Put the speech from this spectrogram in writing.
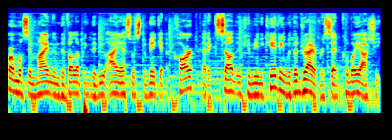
Foremost in mind in developing the new IS was to make it a car that excelled in communicating with the driver, said Kobayashi.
